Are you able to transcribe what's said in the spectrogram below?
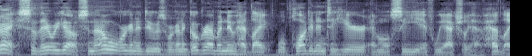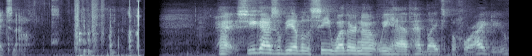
All right, so there we go. So now what we're gonna do is we're gonna go grab a new headlight. We'll plug it into here and we'll see if we actually have headlights now. All right, so you guys will be able to see whether or not we have headlights before I do.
